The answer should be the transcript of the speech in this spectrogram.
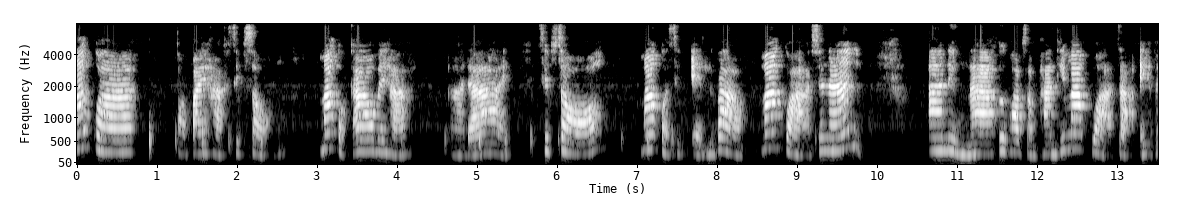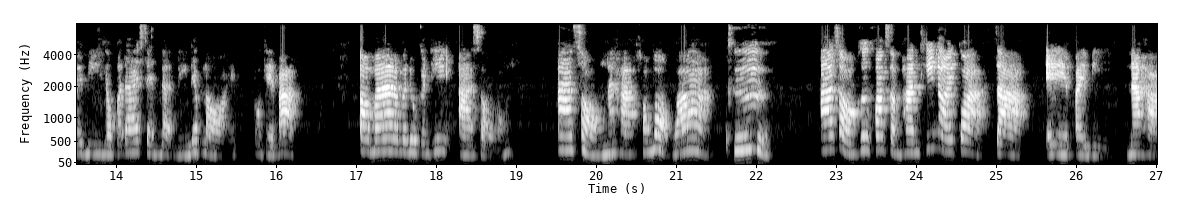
มากกว่า ต่อไปค่ะ 12 มากกว่า 9 ไหมคะ อ่า ได้ 12 มากกว่า 11 หรือเปล่า มากกว่า ฉะนั้น R1 นะคะคือความสัมพันธ์ที่มากกว่าจาก A ไป B เราก็ได้เซตแบบนี้เรียบร้อย โอเคป่ะ ต่อมาเรามาดูกันที่ R2 R2 นะคะเขาบอกว่าคือ R2 คือความสัมพันธ์ที่น้อยกว่าจาก A ไป B นะคะ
